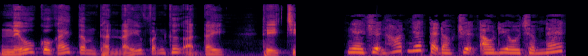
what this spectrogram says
Nếu cô gái tâm thần ấy vẫn cứ ở đây Thì chị Nghe chuyện hot nhất tại đọc truyện audio.net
